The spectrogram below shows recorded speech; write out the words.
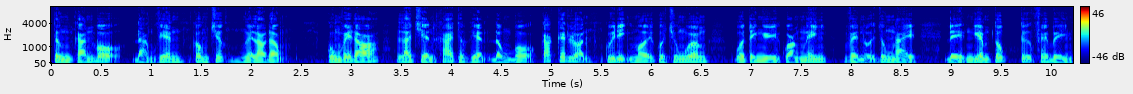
từng cán bộ, đảng viên, công chức, người lao động. Cùng với đó là triển khai thực hiện đồng bộ các kết luận, quy định mới của Trung ương, của tỉnh ủy Quảng Ninh về nội dung này để nghiêm túc tự phê bình,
